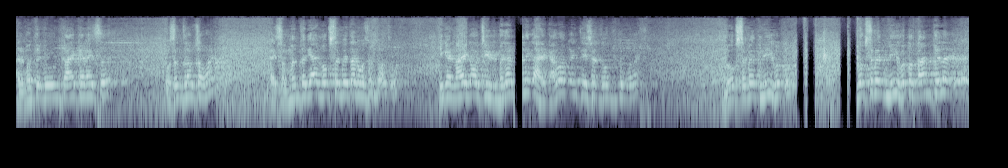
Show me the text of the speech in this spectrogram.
आणि मतं मिळवून काय करायचं? वसंतराव चव्हाण? काही संबंध तरी आहे लोकसभेत आणि वसंतराव चव्हाण? ही काय नायगावची नगरपालिका आहे का? हो, काही देशात जाऊन तिथं बोलायचं. लोकसभेत मी होतो. लोकसभेत मी होतो काम केलंय.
